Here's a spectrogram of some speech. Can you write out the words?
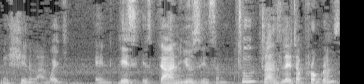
machine language. And this is done using some two translator programs.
